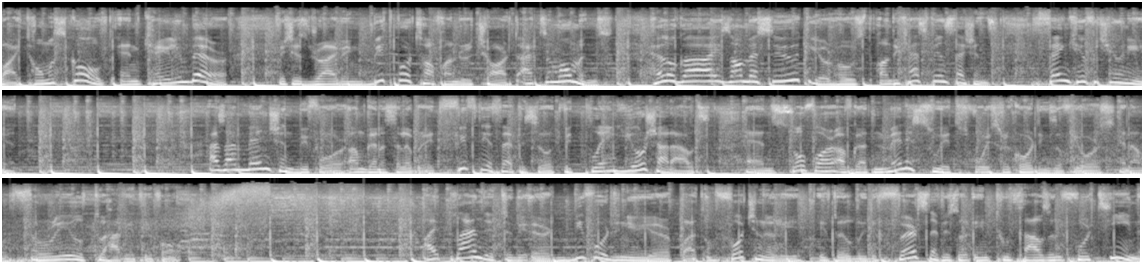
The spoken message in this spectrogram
by Thomas Gold and Kaelyn Behr, which is driving Beatport Top 100 chart at the moment. Hello guys, I'm Masood, your host on the Caspian Sessions. Thank you for tuning in. As I mentioned before, I'm gonna celebrate 50th episode with playing your shoutouts, and so far I've got many sweet voice recordings of yours, and I'm thrilled to have you people. I planned it to be aired before the new year, but unfortunately, it will be the first episode in 2014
